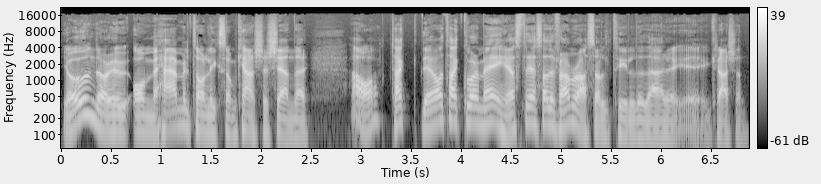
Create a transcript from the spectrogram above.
Jag undrar hur, om Hamilton liksom kanske känner, ja, tack, det var tack vare mig, jag stressade fram Russell till den där eh, kraschen.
